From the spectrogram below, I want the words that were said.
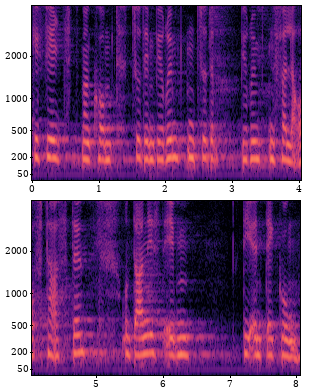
gefilzt. Man kommt zu, dem berühmten, zu der berühmten Verlauftaste und dann ist eben die Entdeckung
